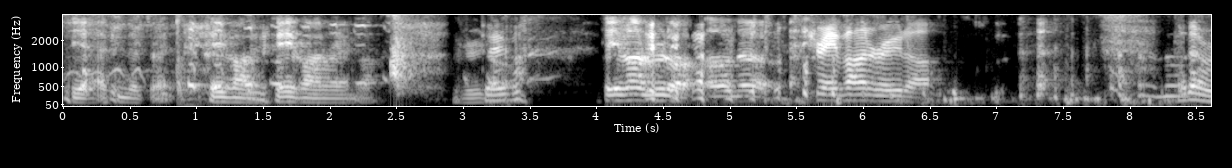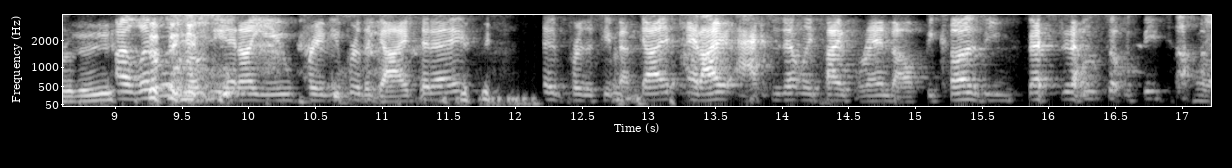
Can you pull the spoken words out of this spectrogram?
Yeah, I think that's right. Tavon, Tavon Randolph. Tavon- Tavon Rudolph. Oh no. Trayvon Rudolph. Whatever. The, I literally wrote the NIU preview for the guy today, and for the CFF guy, and I accidentally typed Randolph because you messed it up so many times.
